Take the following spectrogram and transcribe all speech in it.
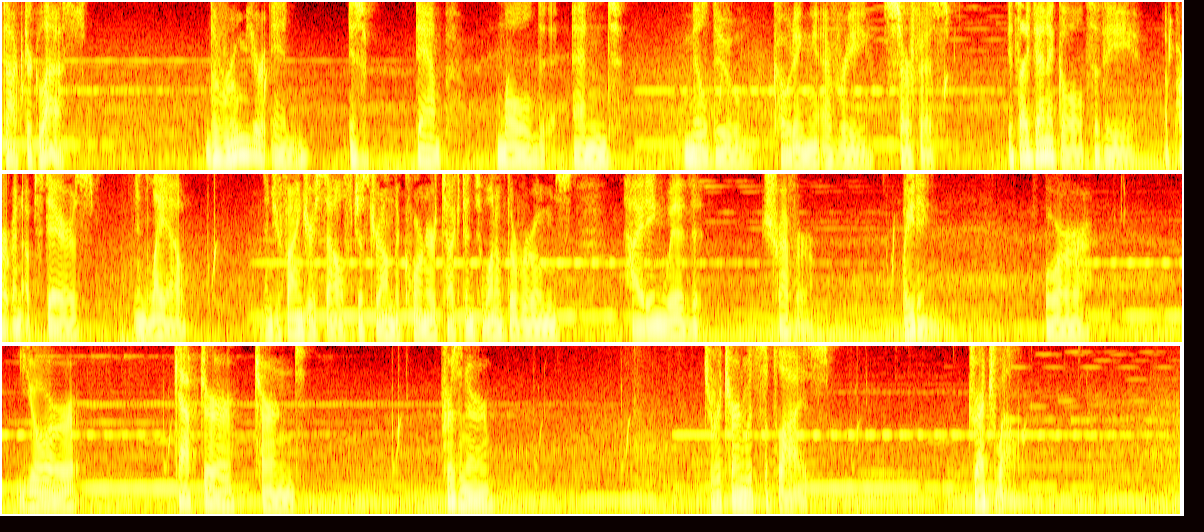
Dr. Glass. The room you're in is damp, mold and mildew coating every surface. It's identical to the apartment upstairs in layout, and you find yourself just around the corner, tucked into one of the rooms, hiding with Trevor, waiting for your captor turned prisoner return with supplies. Dredgewell.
